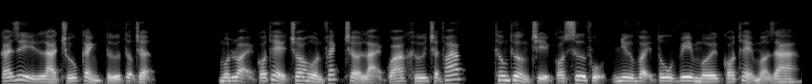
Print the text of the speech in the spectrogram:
cái gì là chú cảnh tứ tượng trận? Một loại có thể cho hồn phách trở lại quá khứ trận pháp, thông thường chỉ có sư phụ như vậy tu vi mới có thể mở ra.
